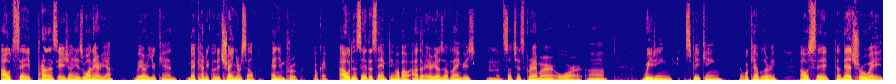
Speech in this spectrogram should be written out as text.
I would say pronunciation is one area where you can mechanically train yourself and improve. Okay. I wouldn't say the same thing about other areas of language, Mm. such as grammar or uh, reading, speaking, vocabulary. I would say the natural way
